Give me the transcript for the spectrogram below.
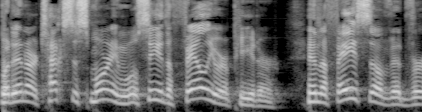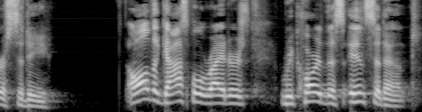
But in our text this morning, we'll see the failure of Peter in the face of adversity. All the gospel writers record this incident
